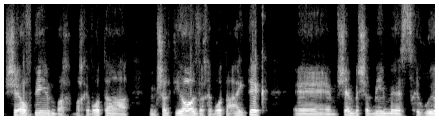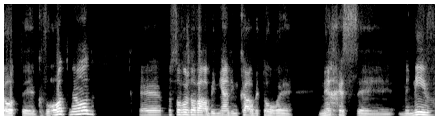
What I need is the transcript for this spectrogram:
שעובדים בחברות הממשלתיות וחברות ההייטק, שהם משלמים שכירויות גבוהות מאוד, בסופו של דבר הבניין נמכר בתור נכס מניב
